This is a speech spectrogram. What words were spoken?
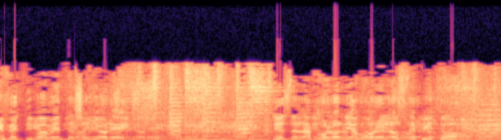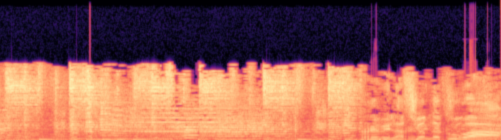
Efectivamente, señores. Desde la colonia Morelos Tepito. Revelación de Cuba.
